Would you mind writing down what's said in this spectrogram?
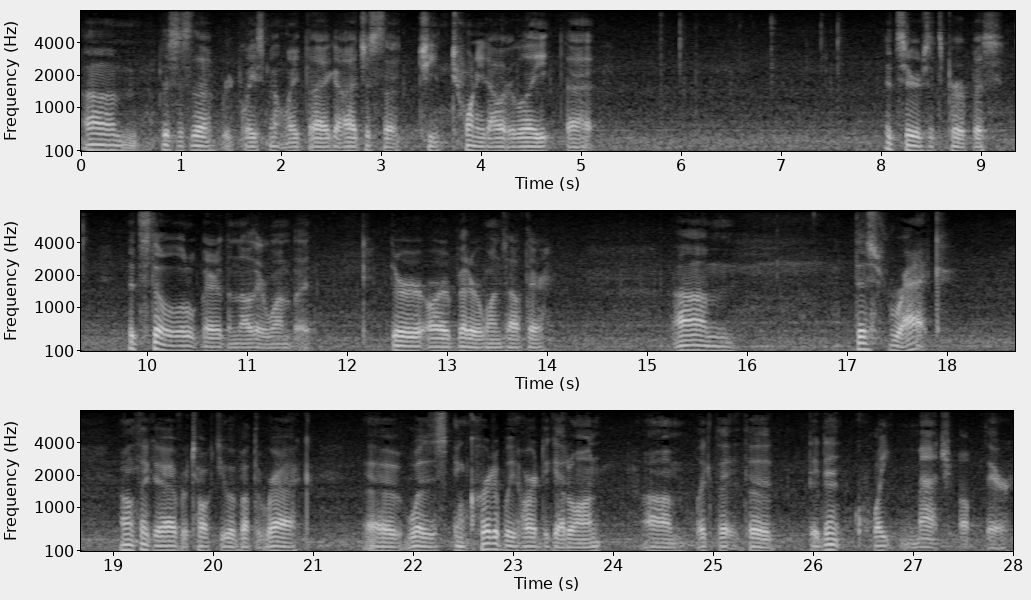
um, this is the replacement light that I got, just a cheap $20 light that it serves its purpose. It's still a little better than the other one, but there are better ones out there. Um, this rack, I don't think I ever talked to you about the rack, uh, was incredibly hard to get on. Um, like the, the, they didn't quite match up there.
